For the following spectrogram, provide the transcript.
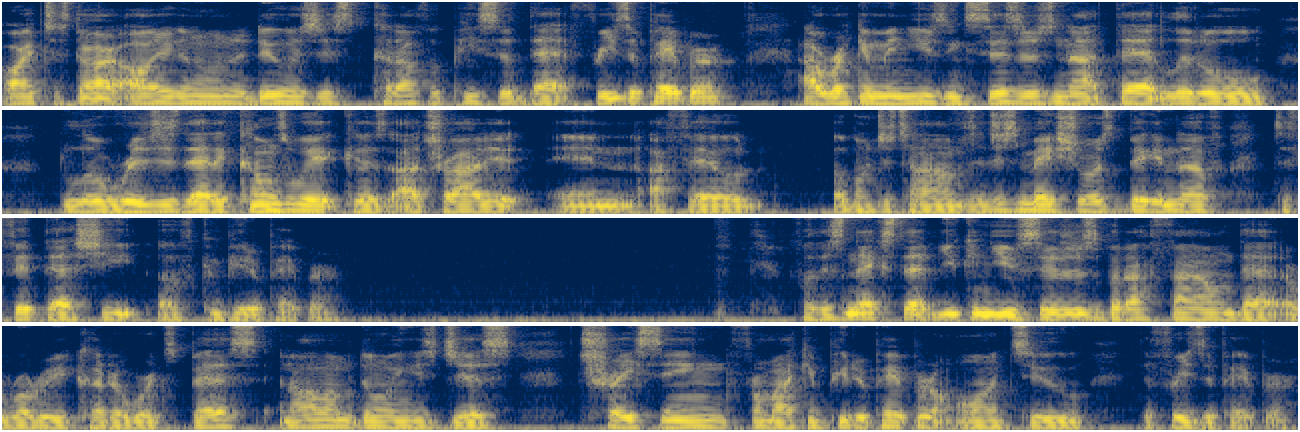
All right, to start, all you're gonna want to do is just cut off a piece of that freezer paper. I recommend using scissors, not that little little ridges that it comes with, because I tried it and I failed a bunch of times. And just make sure it's big enough to fit that sheet of computer paper. For this next step, you can use scissors, but I found that a rotary cutter works best. And all I'm doing is just tracing from my computer paper onto the freezer paper.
